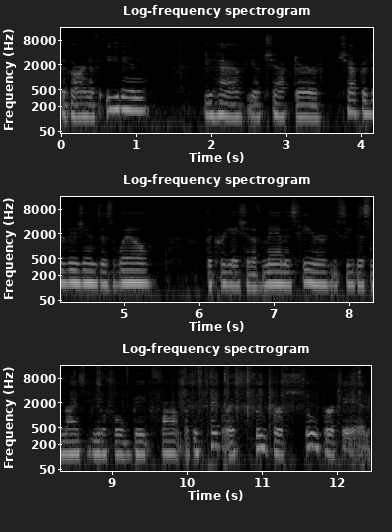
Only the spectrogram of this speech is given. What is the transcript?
The Garden of Eden. You have your chapter chapter divisions as well. The creation of man is here. You see this nice, beautiful, big font, but this paper is super, super thin.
